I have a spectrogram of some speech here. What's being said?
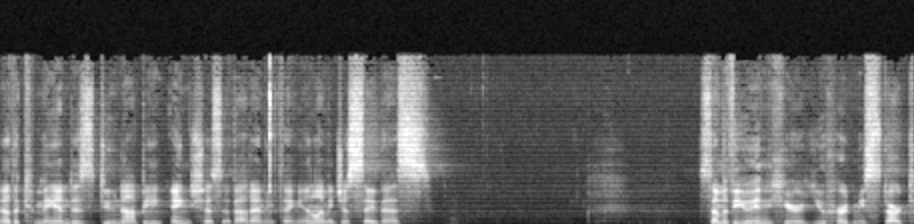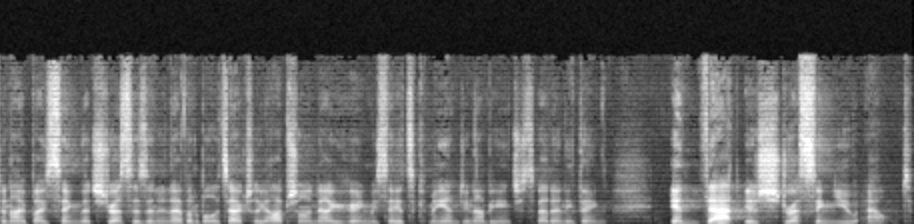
No, the command is do not be anxious about anything. And let me just say this. Some of you in here, you heard me start tonight by saying that stress isn't inevitable, it's actually optional. And now you're hearing me say it's a command do not be anxious about anything. And that is stressing you out.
